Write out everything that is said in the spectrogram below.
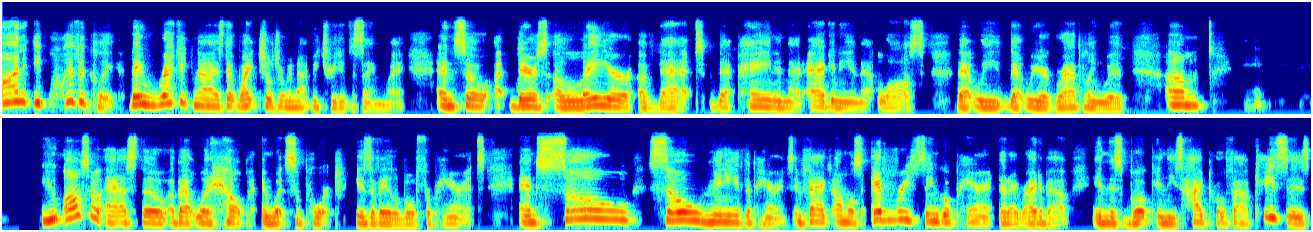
unequivocally they recognize that white children would not be treated the same way. And so uh, there's a layer of that that pain and that agony and that loss that we that we are grappling with. Um, you also asked, though, about what help and what support is available for parents. And so, so many of the parents, in fact, almost every single parent that I write about in this book, in these high profile cases,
